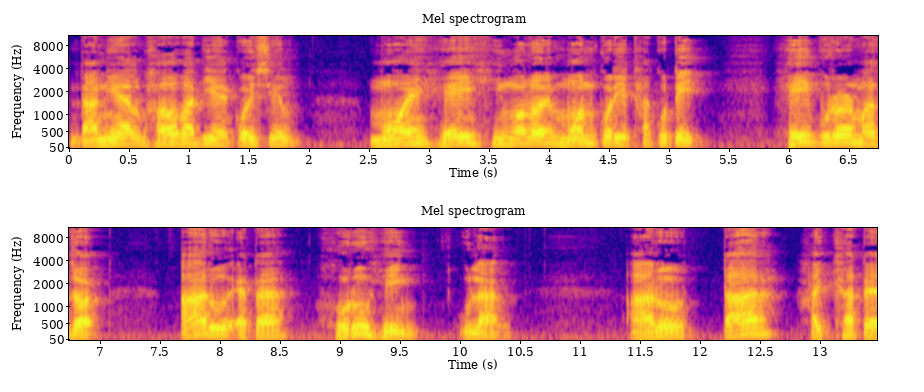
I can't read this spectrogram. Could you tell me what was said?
দানিয়েল ভাওবাদীয়ে কৈছিল মই সেই শিঙলৈ মন কৰি থাকোঁতেই সেইবোৰৰ মাজত আৰু এটা সৰু শিং ওলাল আৰু তাৰ সাক্ষাতে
